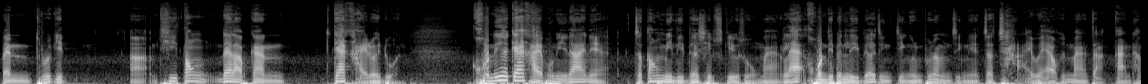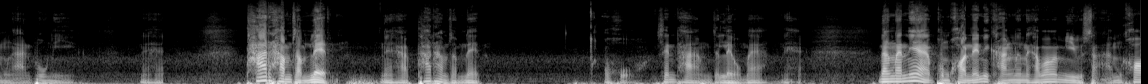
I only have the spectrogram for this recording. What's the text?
เป็นธุรกิจที่ต้องได้รับการแก้ไขโดยด่วน คนที่จะแก้ไขพวกนี้ได้เนี่ย จะต้องมี leadership skill สูงมาก และคนที่เป็น leader จริงๆคนผู้นำจริงๆเนี่ยจะฉายแววขึ้นมาจากการทำงานพวกนี้นะฮะถ้าทำสำเร็จนะครับถ้าทำสำเร็จโอ้โหเส้นทางจะเร็วมากนะฮะดังนั้นเนี่ยผมขอเน้นอีกครั้งหนึ่งนะครับว่ามันมีอยู่ 3 ข้อ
